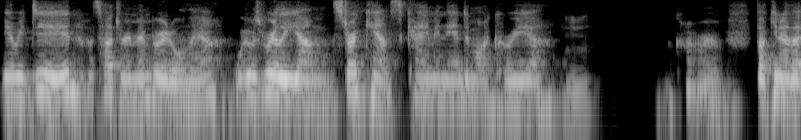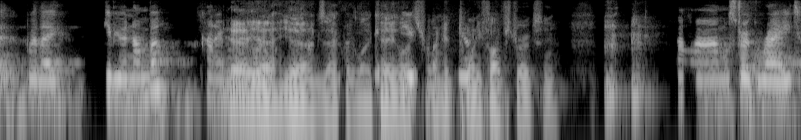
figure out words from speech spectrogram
Yeah, we did. It's hard to remember it all now. It was really um, stroke counts came in the end of my career. Hmm can't remember. Like you know that where they give you a number. I can't even. Yeah, yeah, yeah. Exactly. Like, hey, let's try and hit twenty-five strokes here. um, or stroke rate,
